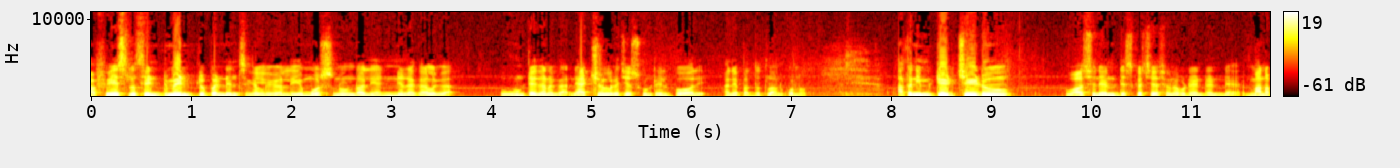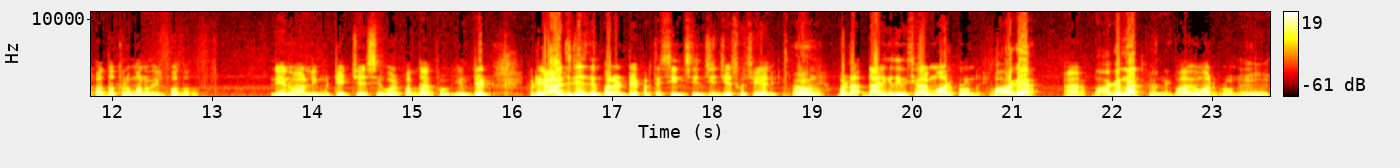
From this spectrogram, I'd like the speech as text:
ఆ ఫేస్లో సెంటిమెంట్ పండించగలగాలి ఎమోషన్ ఉండాలి అన్ని రకాలుగా ఉంటే కనుక న్యాచురల్గా చేసుకుంటూ వెళ్ళిపోవాలి అనే పద్ధతిలో అనుకున్నాం. అతను ఇమిటేట్ చేయడం వాసు నేను డిస్కస్ చేసినప్పుడు ఏంటంటే మన పద్ధతిలో మనం వెళ్ళిపోదాం. నేను వాళ్ళని ఇమిటేట్ చేసి వాడు పద్ధ ఇమిటేట్ ఇప్పుడు యాజ్ ఇట్ దింపాలంటే ప్రతి సీన్ సీన్ సీన్ చేసుకుని చేయాలి. అవును. బట్ దానికి దీనికి చాలా మార్పులు ఉన్నాయి. బాగా. బాగా మార్పులు ఉన్నాయి. బాగా మార్పులు ఉన్నాయి.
